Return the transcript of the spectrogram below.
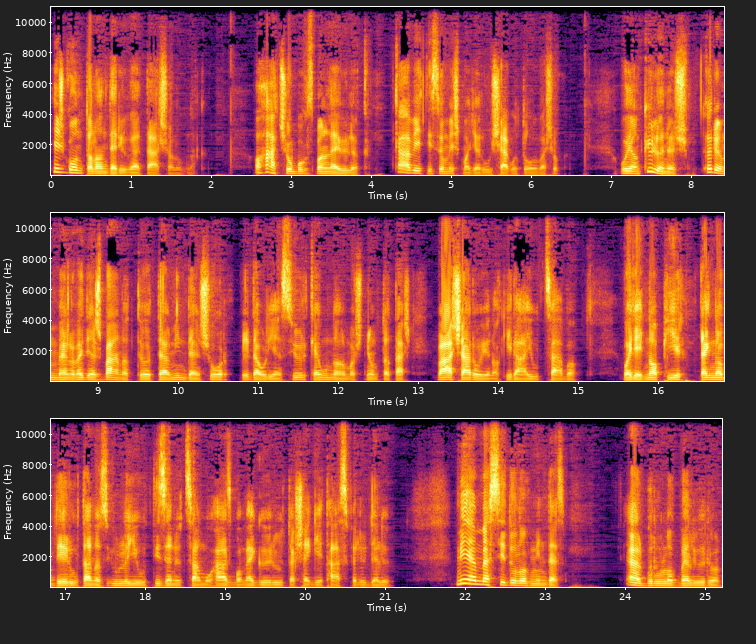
és gondtalan derűvel társalognak. A hátsó boxban leülök, kávét iszom és magyar újságot olvasok. Olyan különös, örömmel vegyes bánat tölt el minden sor, például ilyen szürke, unalmas nyomtatás, vásároljon a Király utcába, vagy egy naphír, tegnap délután az Üllői út 15 számú házba megőrült a segédházfelügyelő. Milyen messzi dolog mindez? Elborulok belülről,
